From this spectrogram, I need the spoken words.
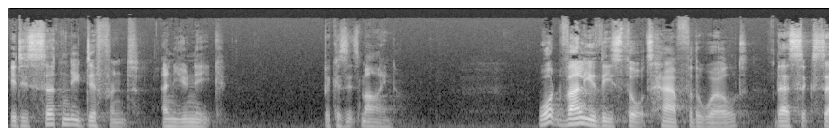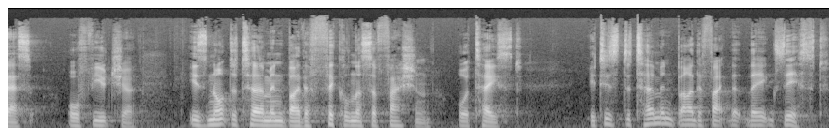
it is certainly different and unique because it's mine. What value these thoughts have for the world, their success or future, is not determined by the fickleness of fashion or taste. It is determined by the fact that they exist,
